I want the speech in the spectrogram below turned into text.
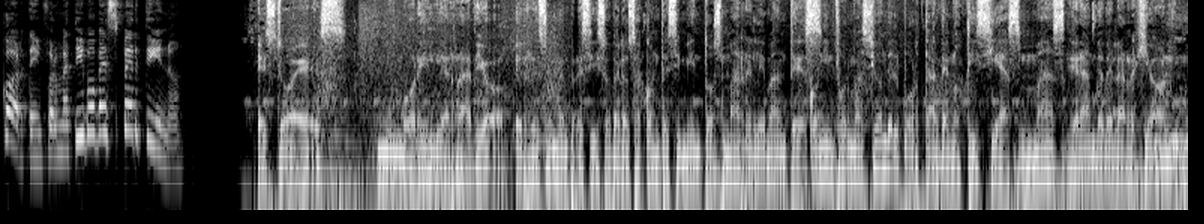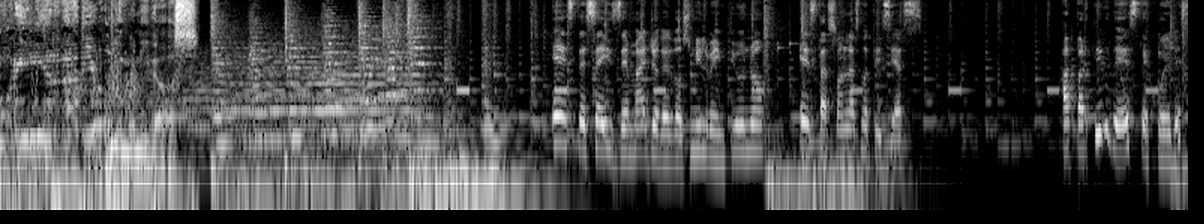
Corte informativo vespertino. Esto es Mi Morelia Radio, el resumen preciso de los acontecimientos más relevantes con información del portal de noticias más grande de la región. Mi Morelia Radio. Bienvenidos. Este 6 de mayo de 2021, estas son las noticias. A partir de este jueves,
